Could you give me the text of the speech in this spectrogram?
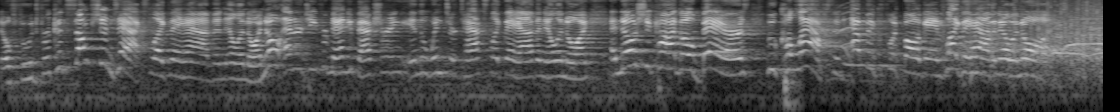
no food for consumption tax like they have in Illinois, no energy for manufacturing in the winter tax like they have in Illinois, and no Chicago Bears who collapse in epic football games like they have in Illinois.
